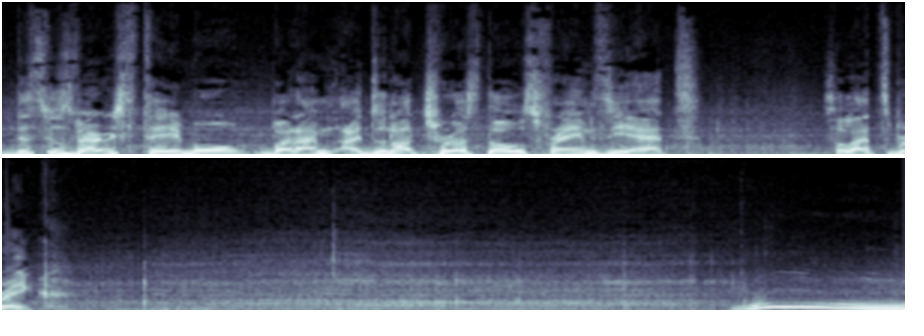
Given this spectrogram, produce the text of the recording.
this feels very stable, but I'm, I do not trust those frames yet. So let's brake. Woo,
